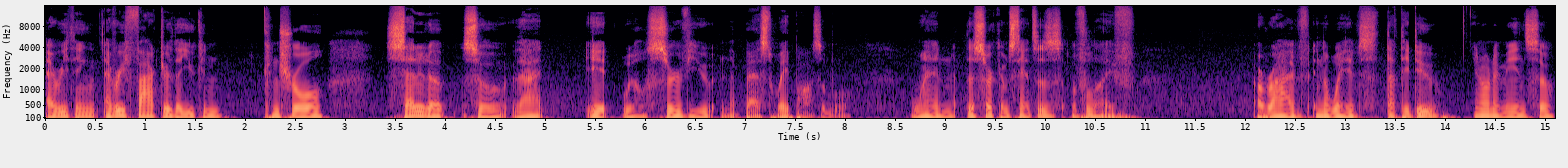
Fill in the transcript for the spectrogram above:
everything every factor that you can control, set it up so that it will serve you in the best way possible when the circumstances of life arrive in the waves that they do. You know what I mean? So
